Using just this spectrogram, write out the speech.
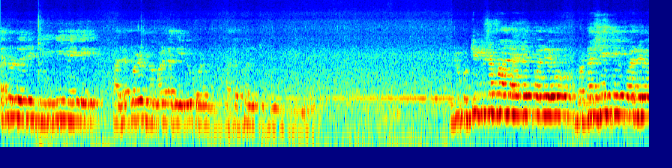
എന്നുള്ളൊരു രീതിയിലേക്ക് പലപ്പോഴും നമ്മളുടെ നിരൂപണം അധപ്പതിച്ചു പോയിട്ടുണ്ട് ഒരു കുട്ടികൃഷ്ണമാരെ പോലെയോ മുണ്ടശ്ശേരിയെ പോലെയോ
